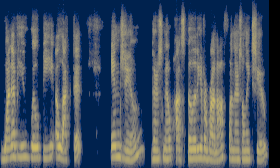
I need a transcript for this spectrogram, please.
one of you will be elected in June. There's no possibility of a runoff when there's only two.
